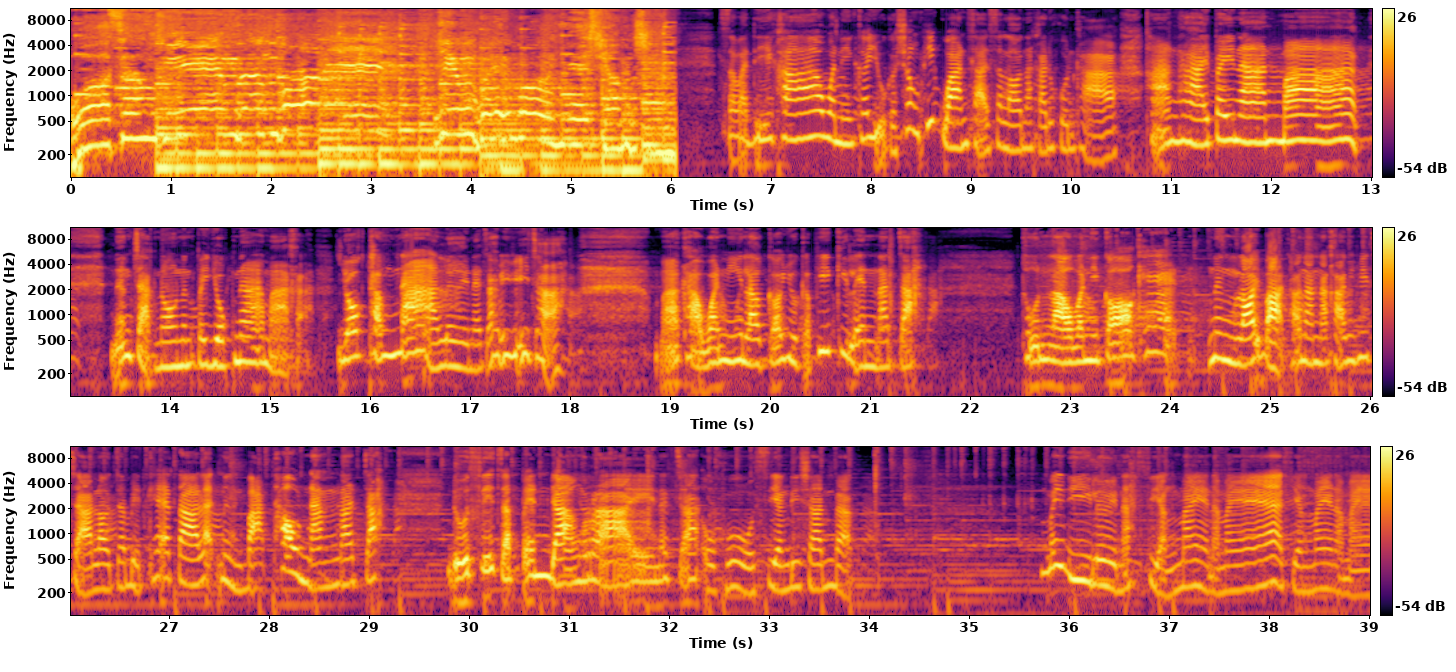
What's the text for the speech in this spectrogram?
我曾经等过你，因为我也相信。 สวัสดีค่ะ วันนี้ก็อยู่กับช่องพี่กวานสายสลอนะคะ ทุกคนค่ะห่างหายไปนานมาก เนื่องจากน้องนั้นไปยกหน้ามาค่ะ ยกทั้งหน้าเลยนะจ๊ะพี่พี่ๆจ๋ามาค่ะ วันนี้เราก็อยู่กับพี่กิเลนนะจ๊ะทุนเราวันนี้ก็แค่หนึ่งร้อยบาทเท่านั้นนะคะ พี่พี่ๆจ๋าเราจะเบ็ดแค่ตาละหนึ่งบาทเท่านั้นนะจ๊ะ ดูสิจะเป็นอย่างไรนะจ๊ะ โอ้โห เสียงดิฉันแบบ ไม่ดีเลยนะ เสียงแม่นะแม่ เสียงแม่นะแม่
